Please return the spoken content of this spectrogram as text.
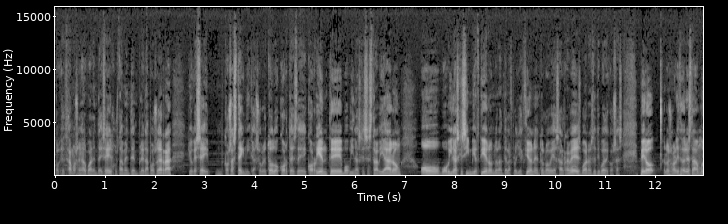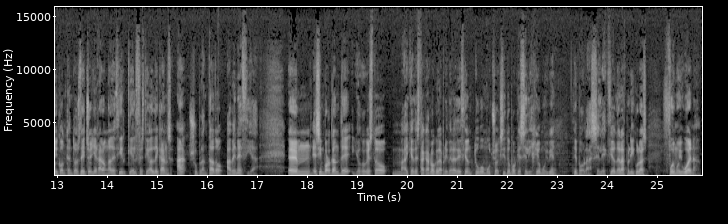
porque estamos en el 46, justamente en plena posguerra, yo qué sé, cosas técnicas, sobre todo cortes de corriente, bobinas que se extraviaron o bobinas que se invirtieron durante las proyecciones, entonces lo veías al revés, bueno, ese tipo de cosas. Pero los organizadores estaban muy contentos. De hecho, llegaron a decir que el Festival de Cannes ha suplantado a Venecia. Eh, es importante, yo creo que esto mm, hay que destacarlo, que la primera edición tuvo mucho éxito porque se eligió muy bien. Tipo, la selección de las películas fue muy buena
